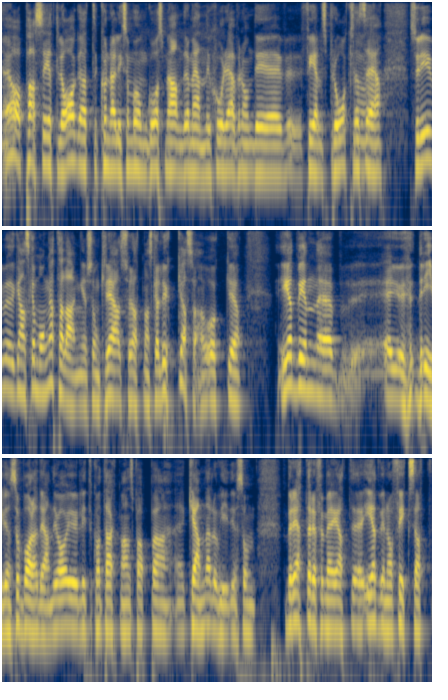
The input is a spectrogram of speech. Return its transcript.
Ja, passa i ett lag, att kunna liksom umgås med andra människor även om det är fel språk så att säga. Så det är ju ganska många talanger som krävs för att man ska lyckas. Va? Och eh, Edvin eh, är ju driven som bara den. Jag har ju lite kontakt med hans pappa eh, Kenna Lovidius som berättade för mig att eh, Edvin har fixat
